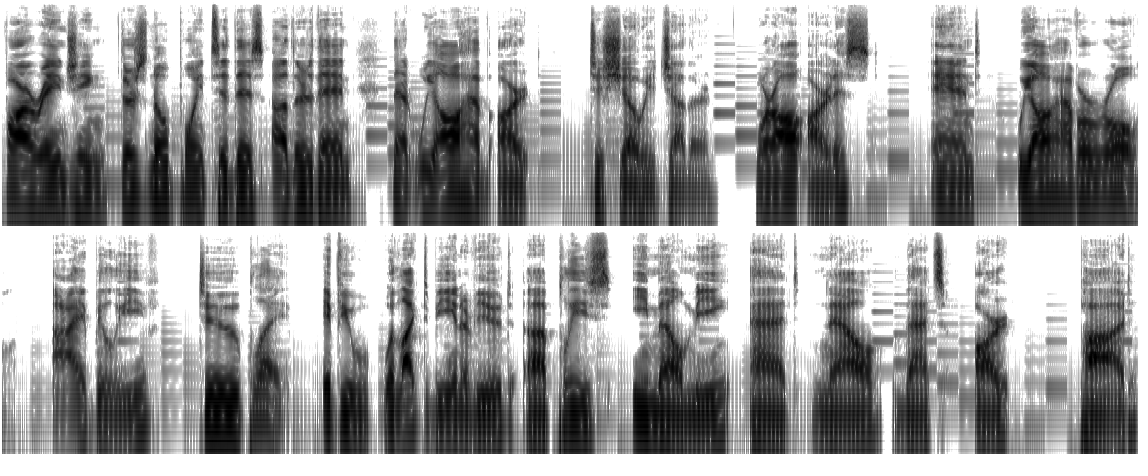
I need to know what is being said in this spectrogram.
far ranging, there's no point to this other than that we all have art to show each other. We're all artists and we all have a role, I believe, to play. If you would like to be interviewed, uh, please email me at now that's art pod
